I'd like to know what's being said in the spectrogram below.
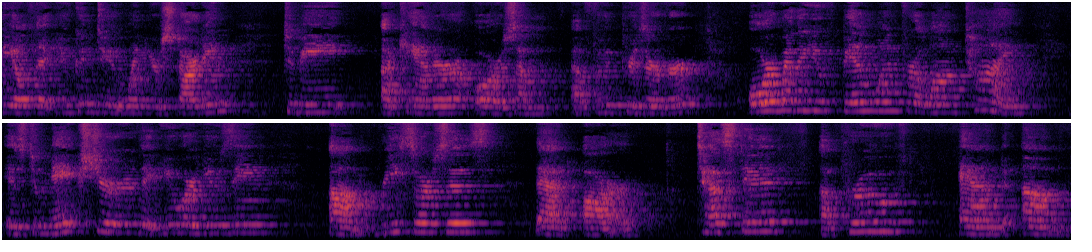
feel that you can do when you're starting to be a canner or some food preserver or whether you've been one for a long time, is to make sure that you are using um, resources that are tested, approved, and um,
